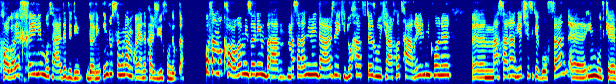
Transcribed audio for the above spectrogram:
کارگاه خیلی متعددی داریم. این دوستمون هم آینده پژوهی خونده بودن. گفتم ما کارگاه می‌ذاریم و مثلا می‌بینید در عرض یکی دو هفته روی کردها تغییر می‌کنه. مثلا یه چیزی که گفتن این بود که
